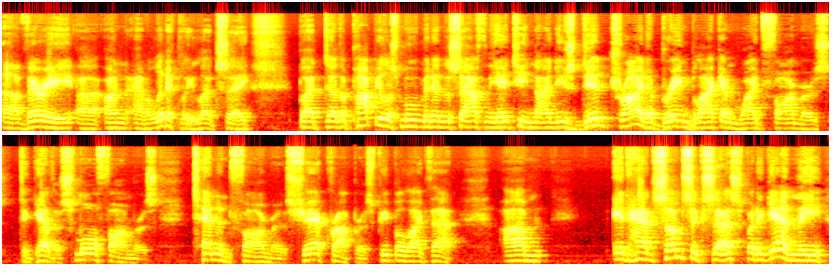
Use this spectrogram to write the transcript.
uh, very uh, unanalytically, let's say. But uh, the populist movement in the South in the 1890s did try to bring black and white farmers together, small farmers, tenant farmers, sharecroppers, people like that. Um, it had some success, but again, the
